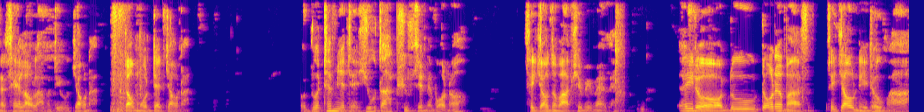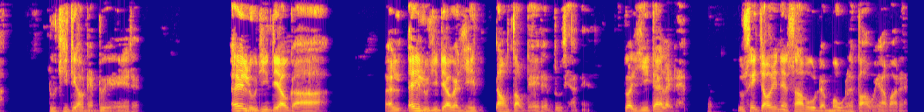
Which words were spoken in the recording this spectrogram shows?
20လောက်လားမသိဘူးကြောင်းတာတောင်မော်တက်ကြောင်းတာဟိုသူကထက်မြက်တယ်ယူသားဖြူစင်တယ်ပေါ့နော်စိတ်ကြောင်းသမားဖြစ်ပေမဲ့လေအဲ့တော့သူတောထဲမှာစိတ်ကြောင်းနေတော့မှာ လူကြီးတယောက်နဲ့တွေ့တယ်တဲ့အဲ့လူကြီးတယောက်ကအဲ့အဲ့လူကြီးတယောက်ကရေတောင်းတောက်တယ်တဲ့သူဆရာနဲ့သူကရေတိုက်လိုက်တယ်သူစိတ်ကြောင်းရင်းနဲ့စားဖို့အတွက်မုံလည်းပါဝင်ရပါတယ်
